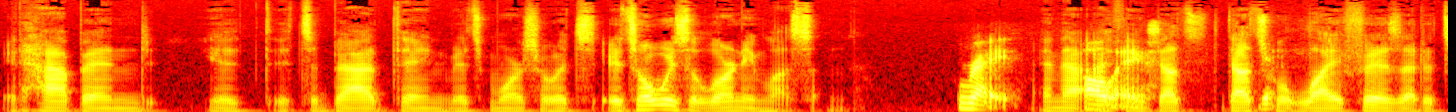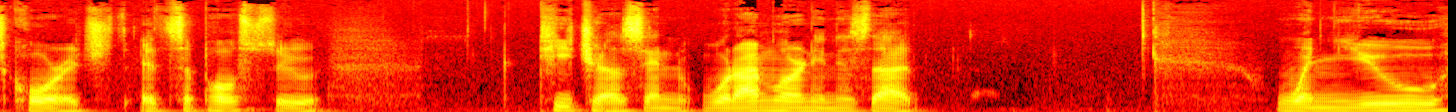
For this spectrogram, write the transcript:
it happened it, it's a bad thing it's more so it's it's always a learning lesson right and that, I think that's that's Yes. what life is at its core. It's it's supposed to teach us, and what I'm learning is that when you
